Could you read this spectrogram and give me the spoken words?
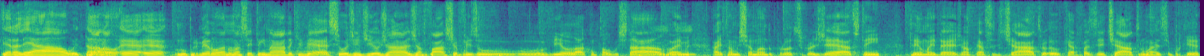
que era leal e tal. Não, não, é, é, no primeiro ano não aceitei nada que viesse. Hoje em dia eu já, já faço, já fiz o, o Vila lá com o Paulo Gustavo, aí me- aí estão me chamando por outros projetos, tem, tem uma ideia de uma peça de teatro. Eu quero fazer teatro mais, assim, porque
